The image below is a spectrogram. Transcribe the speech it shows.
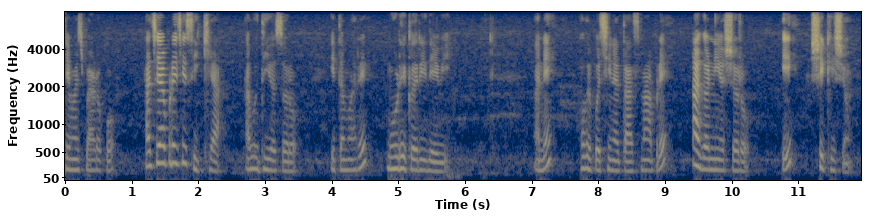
તેમજ બાળકો, આજે આપણે જે શીખ્યા આ બધી અસરો એ તમારે મોઢે કરી દેવી. અને હવે પછીના તાસમાં આપણે આગળની અસરો એ શીખીશું.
